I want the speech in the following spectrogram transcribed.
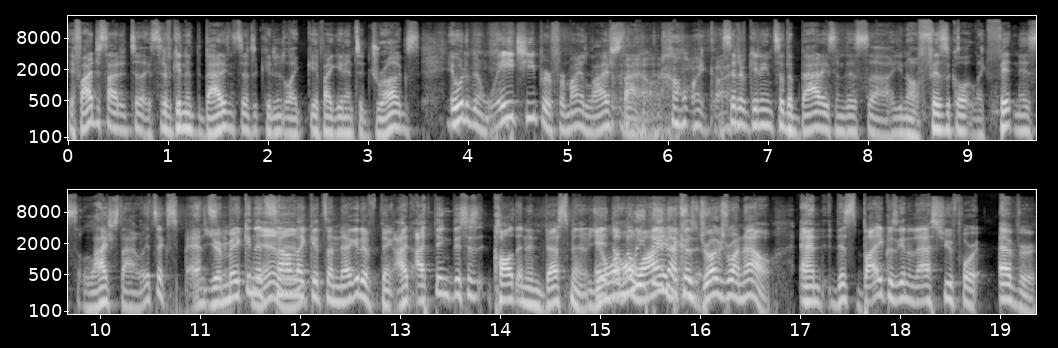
if I decided to instead of getting into bad instead of getting like if I get into drugs, it would have been way cheaper for my lifestyle. oh my god. Instead of getting into the baddies and this, uh, you know, physical like fitness lifestyle, it's expensive. You're making it Yeah, sound man. like it's a negative thing. I, I think this is called an investment. You Hey, don't the know only why? thing Because drugs run out. And this bike was going to last you forever.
